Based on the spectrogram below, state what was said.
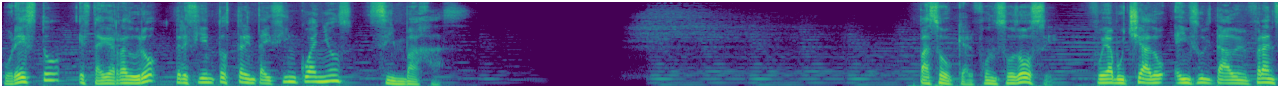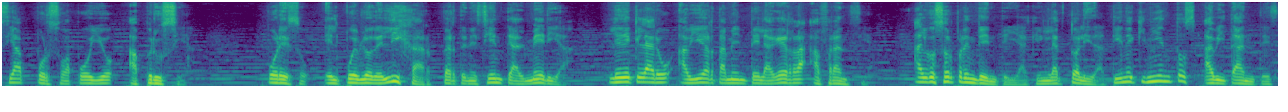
Por esto, esta guerra duró 335 años sin bajas. Pasó que Alfonso XII fue abucheado e insultado en Francia por su apoyo a Prusia. Por eso, el pueblo de Líjar, perteneciente a Almería, le declaró abiertamente la guerra a Francia. Algo sorprendente ya que en la actualidad tiene 500 habitantes.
